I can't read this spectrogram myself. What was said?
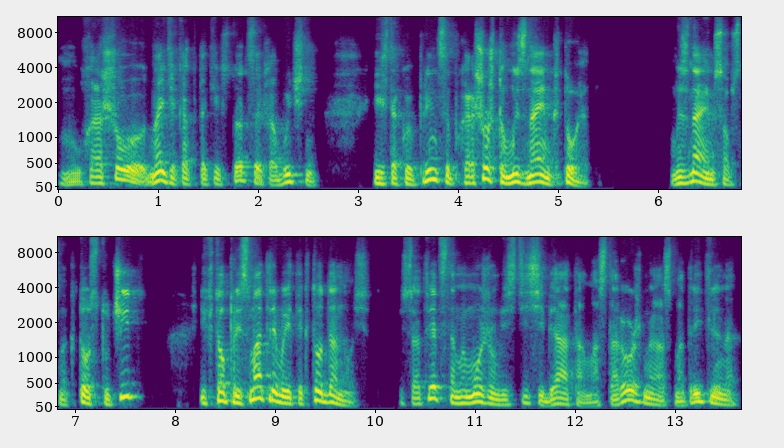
Ну, хорошо. Знаете, как в таких ситуациях обычно есть такой принцип. Хорошо, что мы знаем, кто это. Мы знаем, собственно, кто стучит, и кто присматривает, и кто доносит. И, соответственно, мы можем вести себя там осторожно, осмотрительно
